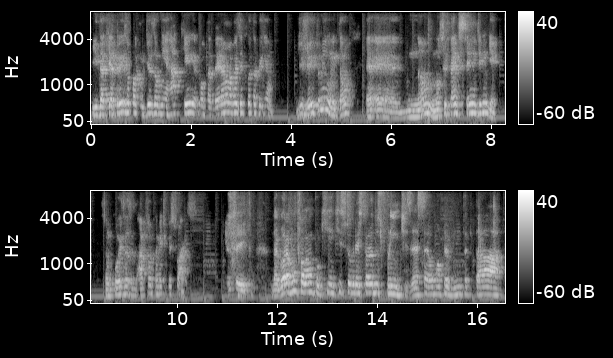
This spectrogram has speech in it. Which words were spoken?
e daqui a três ou quatro dias alguém hackeia a conta dela, ela vai foi o tabelião. De jeito nenhum. Então, é, é, não, não se pede senha de ninguém. São coisas absolutamente pessoais. Perfeito. Agora vamos falar um pouquinho aqui sobre a história dos prints. Essa é uma pergunta que está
